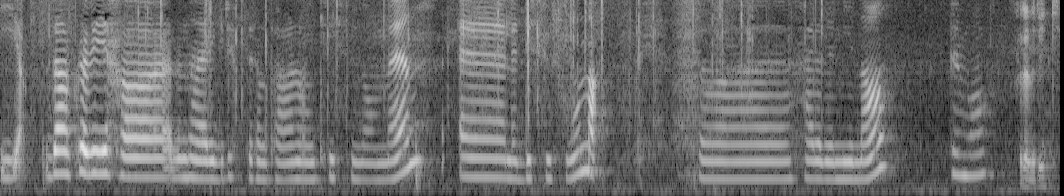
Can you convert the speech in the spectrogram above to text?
Ja, da skal vi ha denne gruppesamtalen om kristendommen, eh, eller diskusjon, da. Så her er det Mina. Emma. Fredrik.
